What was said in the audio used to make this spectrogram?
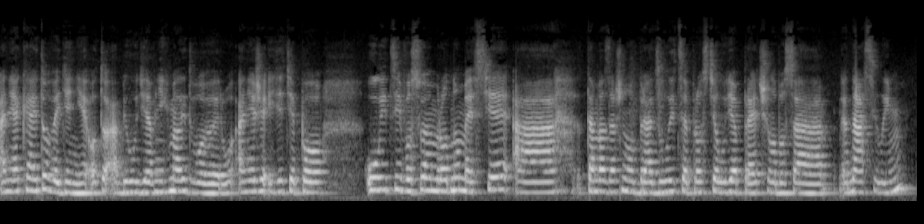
a nejaké aj to vedenie o to, aby ľudia v nich mali dôveru a nie, že idete po ulici vo svojom rodnom meste a tam vás začnú brať z ulice proste ľudia preč, lebo sa násilím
